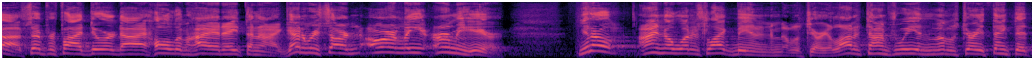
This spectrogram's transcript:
Hoorah! Semper do or die, Hold them high at 8th and I. Gunnery Sergeant R. Lee Ermey here. You know, I know what it's like being in the military. A lot of times we in the military think that,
